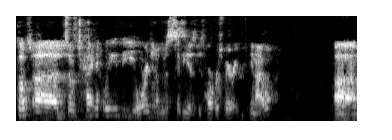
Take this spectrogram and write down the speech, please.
Close. Uh, so technically, the origin of the Mississippi is, is Harper's Ferry in Iowa. Um,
